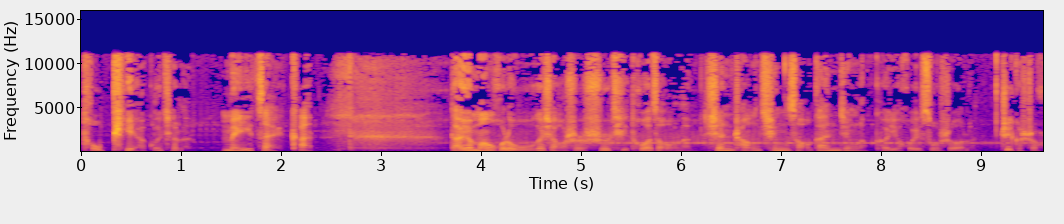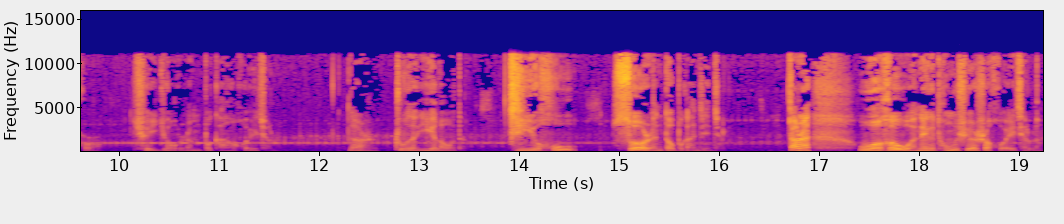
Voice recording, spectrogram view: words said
头撇过去了，没再看。大约忙活了五个小时，尸体拖走了，现场清扫干净了，可以回宿舍了。这个时候，却有人不敢回去了。那是住在一楼的，几乎所有人都不敢进去了。当然，我和我那个同学是回去了。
